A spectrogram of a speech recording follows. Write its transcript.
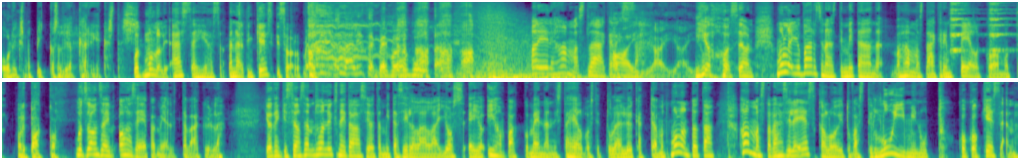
oliko mä pikkasen liian kärjekäs tässä. Mutta mulla oli ässä hihassa. Mä näytin keskisormea välissä, kun ei voinut huutaa. Mä olin eilen hammaslääkärissä. Ai, ai, ai. Joo, se on. Mulla ei ole varsinaisesti mitään hammaslääkärin pelkoa, mutta... Oli pakko. Mutta se on se, onhan se epämiellyttävää kyllä jotenkin se on, se on yksi niitä asioita, mitä sillä lailla, jos ei ole ihan pakko mennä, niin sitä helposti tulee lykättyä. Mutta mulla on tota hammasta vähän sille eskaloituvasti luiminut koko kesän.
